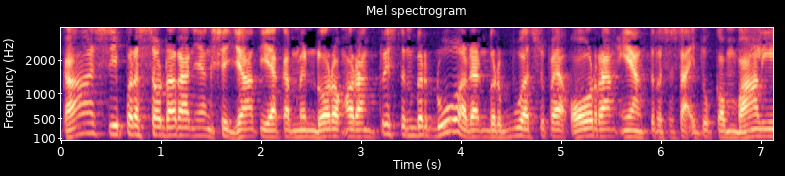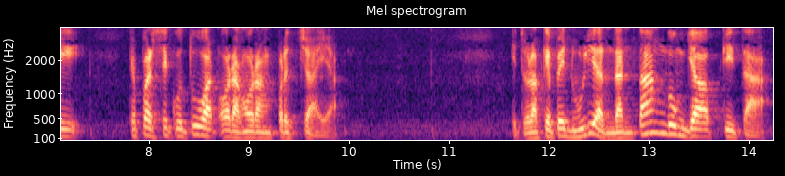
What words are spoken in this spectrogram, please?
Kasih persaudaraan yang sejati akan mendorong orang Kristen berdua dan berbuat supaya orang yang tersesat itu kembali ke persekutuan orang-orang percaya. Itulah kepedulian dan tanggung jawab kita.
